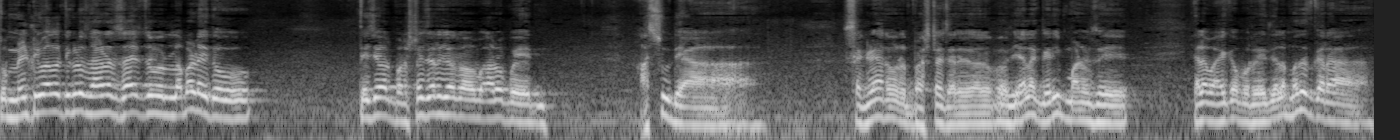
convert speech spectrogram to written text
तो मिलिटरीवाला तिकडे सांगणार साहेब तो लबाड आहे तो. त्याच्यावर भ्रष्टाचाराचे आरोप आहेत. असू द्या. सगळ्यांवर भ्रष्टाचाराचे आरोप याला गरीब माणूस आहे. याला बायका बरोबर आहे. त्याला मदत करा.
